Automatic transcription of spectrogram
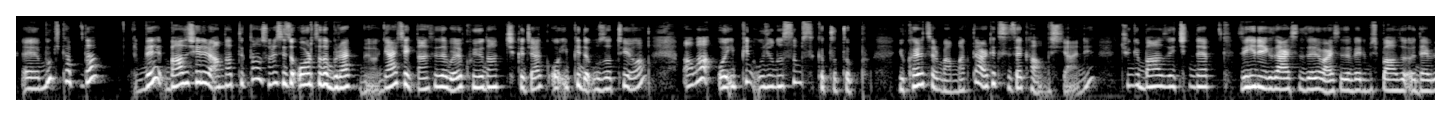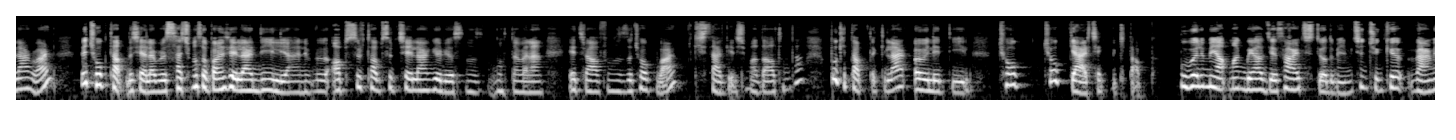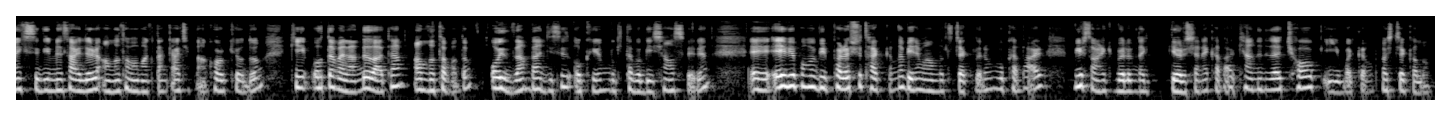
E, bu kitapta ve bazı şeyleri anlattıktan sonra sizi ortada bırakmıyor. Gerçekten size böyle kuyudan çıkacak o ipi de uzatıyor. Ama o ipin ucunu sımsıkı tutup yukarı tırmanmak da artık size kalmış yani. Çünkü bazı içinde zihin egzersizleri var. Size verilmiş bazı ödevler var. Ve çok tatlı şeyler. Böyle saçma sapan şeyler değil yani. Böyle absürt absürt şeyler görüyorsunuz muhtemelen etrafımızda çok var. Kişisel gelişim adı altında. Bu kitaptakiler öyle değil. Çok çok gerçek bir kitap. Bu bölümü yapmak biraz cesaret istiyordu benim için. Çünkü vermek istediğim mesajları anlatamamaktan gerçekten korkuyordum. Ki muhtemelen de zaten anlatamadım. O yüzden bence siz okuyun. Bu kitaba bir şans verin. Ee, ev yapımı bir paraşüt hakkında benim anlatacaklarım bu kadar. Bir sonraki bölümde görüşene kadar kendinize çok iyi bakın. Hoşçakalın.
